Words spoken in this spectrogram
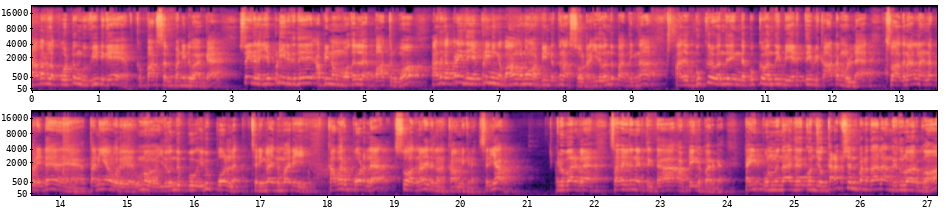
கவரில் போட்டு உங்கள் வீட்டுக்கே பார்சல் பண்ணிடுவாங்க. ஸோ இதில் எப்படி இருக்குது அப்படின்னு நம்ம முதல்ல பார்த்துருவோம். அதுக்கப்புறம் இதை எப்படி நீங்கள் வாங்கணும் அப்படின்றத நான் சொல்கிறேன் இது வந்து பார்த்தீங்கன்னா அது புக்கு வந்து இந்த புக்கு வந்து இப்படி எடுத்து இப்படி காட்ட முடியல. ஸோ அதனால் நான் என்ன பண்ணிட்டேன் தனியாக ஒரு இன்னும் இது வந்து பு இது போடல. சரிங்களா? இந்த மாதிரி கவர் போடலை. ஸோ அதனால் இதில் நான் காமிக்கிறேன். சரியா? இப்போ பாருங்களேன். சதவீதம் எடுத்துக்கிட்டா அப்படிங்க பாருங்கள் டைப் ஒன்று தான் இது கொஞ்சம் கரப்ஷன் பண்ணதால் அந்த இதுலாம் இருக்கும்.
